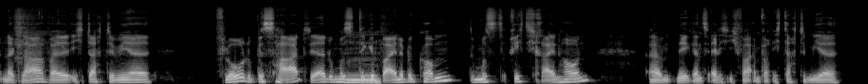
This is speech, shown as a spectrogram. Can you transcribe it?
Na klar, weil ich dachte mir, Flo, du bist hart, ja, du musst mm. dicke Beine bekommen, du musst richtig reinhauen. Ähm, nee, ganz ehrlich, ich war einfach, ich dachte mir,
